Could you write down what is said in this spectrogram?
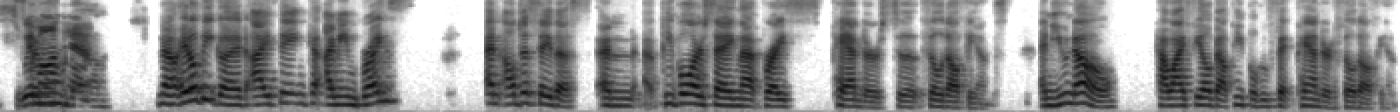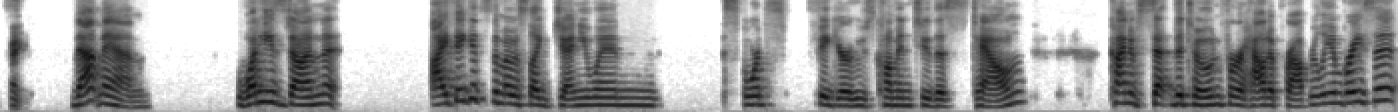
Swim, swim on, on down. down. No, it'll be good. I think, I mean, Bryce, and I'll just say this, and people are saying that Bryce panders to Philadelphians. And you know how I feel about people who fit pander to Philadelphians. Right. That man, what he's done, I think it's the most like genuine sports figure who's come into this town kind of set the tone for how to properly embrace it,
